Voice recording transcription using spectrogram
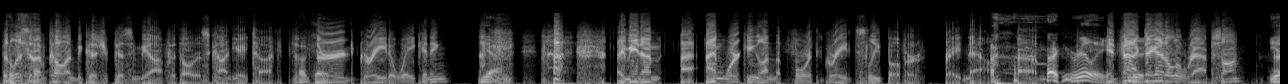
But listen, I'm calling because you're pissing me off with all this Kanye talk. The third Great Awakening. Yeah. I mean, I'm I, I'm working on the fourth grade sleepover right now. Um, Are you really? in fact, I got a little rap song. Yeah.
